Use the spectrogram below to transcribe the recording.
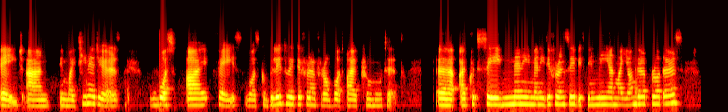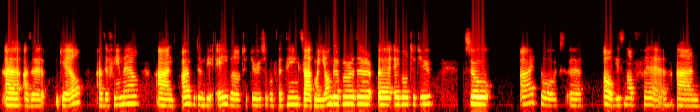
age and in my teenage years, what I faced was completely different from what I promoted. Uh, I could see many, many differences between me and my younger brothers uh, as a girl, as a female, and I wouldn't be able to do some of the things that my younger brother uh, able to do. So I thought, uh, oh, it's not fair, and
